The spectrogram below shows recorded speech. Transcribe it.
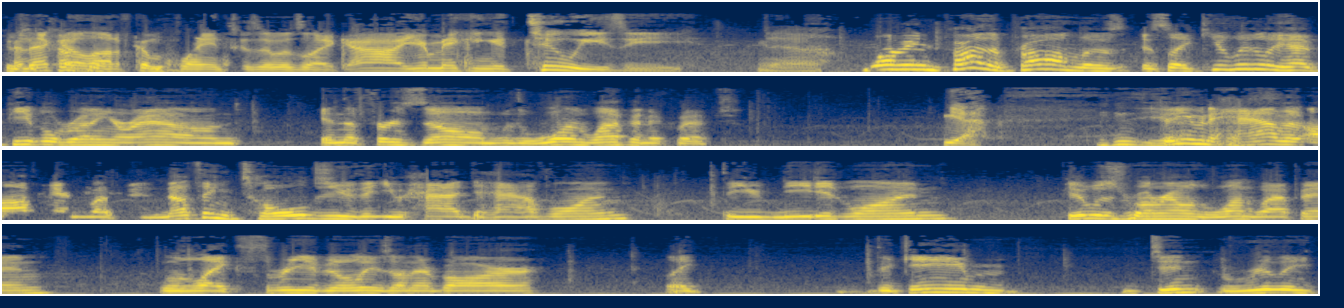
and that got a lot of complaints because it was like, ah, you're making it too easy. Yeah. Well, I mean, part of the problem is, is like you literally had people running around in the first zone with one weapon equipped. Yeah. yeah. They didn't even have an offhand weapon. Nothing told you that you had to have one, that you needed one. People just run around with one weapon, with like three abilities on their bar. Like, the game didn't really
